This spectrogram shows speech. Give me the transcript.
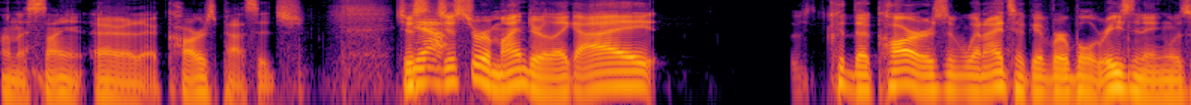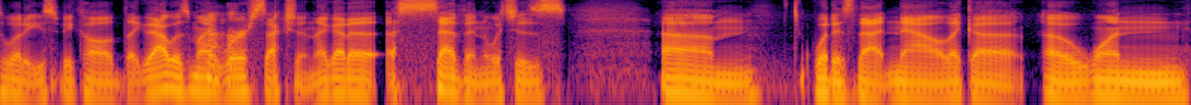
on a science uh, a cars passage. Just Yeah. just a reminder, like I could the cars when I took it, verbal reasoning was what it used to be called. Like that was my Uh-huh. worst section. I got a, a seven, which is um what is that now? Like a a one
